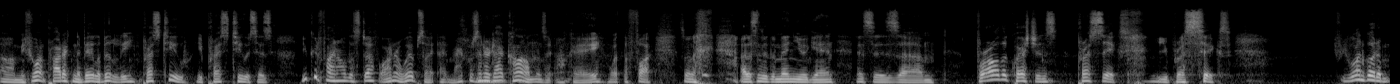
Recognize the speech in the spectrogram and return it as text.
Um, if you want product and availability, press two. You press two. It says you can find all the stuff on our website at microcenter.com. I was like, okay, what the fuck? So I listened to the menu again. It says um, for all the questions, press six. You press six if you want to go to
